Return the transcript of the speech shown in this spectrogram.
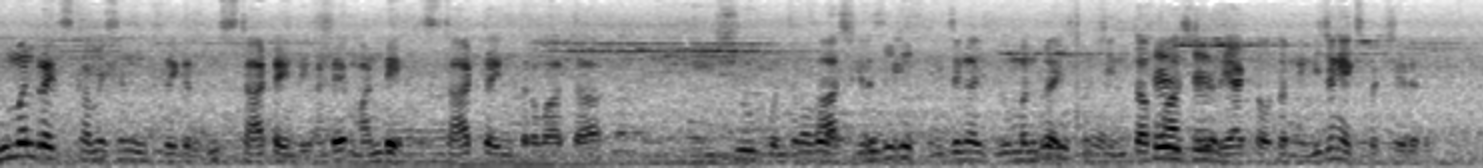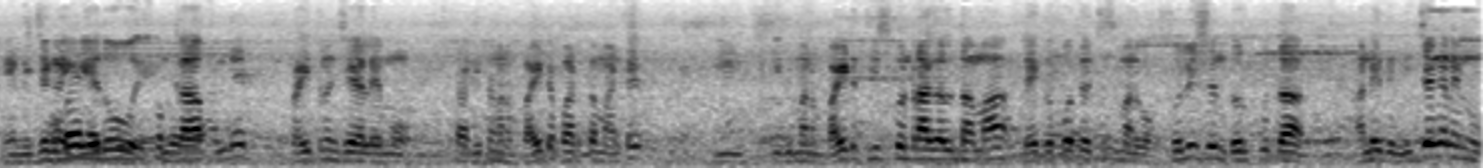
హ్యూమన్ రైట్స్ కమిషన్ దగ్గర నుంచి స్టార్ట్ అయింది. అంటే మండే స్టార్ట్ అయిన తర్వాత ఈ ఇష్యూ కొంచెం ఫాస్ట్గా నిజంగా హ్యూమన్ రైట్స్ నుంచి ఇంత ఫాస్ట్ రియాక్ట్ అవుతాను నేను నిజంగా ఎక్స్పెక్ట్ చేయలేదు. నేను నిజంగా ఏదో ఇంకా ప్రయత్నం చేయాలేమో. ఇది మనం బయట పడతామంటే ఈ ఇది మనం బయట తీసుకొని రాగలుగుతామా? లేకపోతే వచ్చేసి మనకు ఒక సొల్యూషన్ దొరుకుతుందా అనేది నిజంగా నేను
